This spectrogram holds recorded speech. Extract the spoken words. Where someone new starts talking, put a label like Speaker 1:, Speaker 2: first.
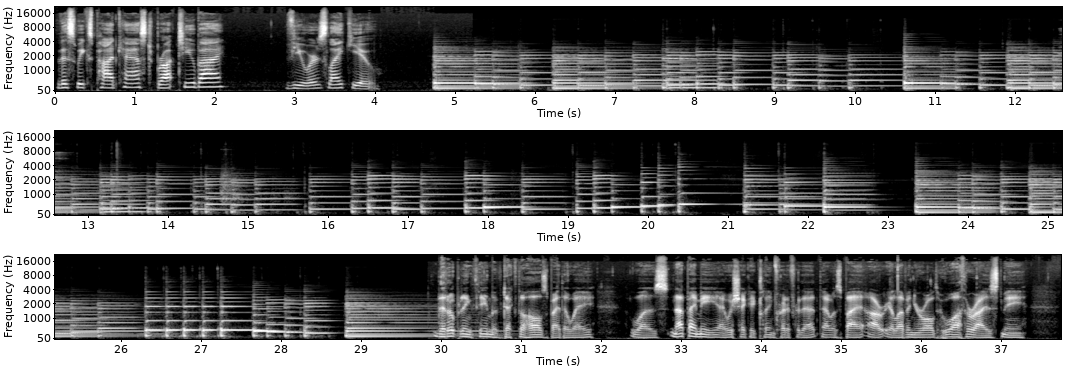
Speaker 1: This week's podcast brought to you by viewers like you.
Speaker 2: Theme of Deck the Halls, by the way, was not by me. I wish I could claim credit for that. That was by our 11 year old who authorized me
